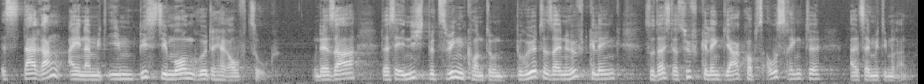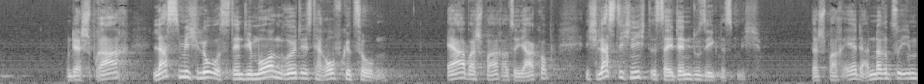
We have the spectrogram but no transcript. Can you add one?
es, da rang einer mit ihm, bis die Morgenröte heraufzog. Und er sah, dass er ihn nicht bezwingen konnte und berührte sein Hüftgelenk, sodass sich das Hüftgelenk Jakobs ausrenkte, als er mit ihm rang. Und er sprach, lass mich los, denn die Morgenröte ist heraufgezogen. Er aber sprach, also Jakob, ich lass dich nicht, es sei denn, du segnest mich. Da sprach er, der andere zu ihm,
